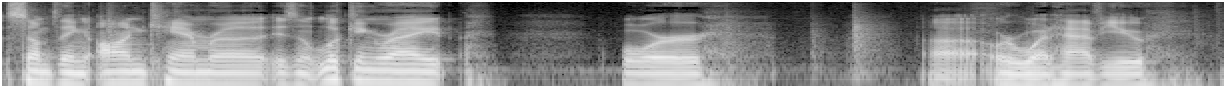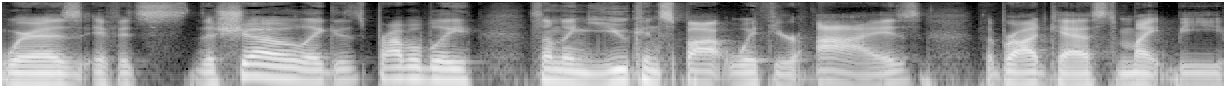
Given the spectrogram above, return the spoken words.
something on camera isn't looking right or uh, or what have you Whereas if it's the show, like it's probably something you can spot with your eyes. The broadcast might be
